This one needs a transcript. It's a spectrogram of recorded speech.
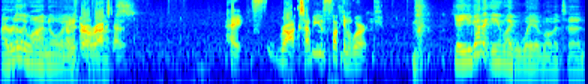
I really want to know what I'm it throwing rocks at drops. Hey, f- rocks, how about you fucking work? Yeah, you gotta aim like way above its head.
